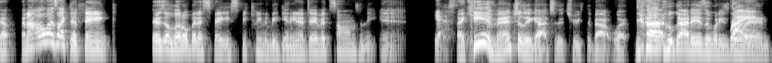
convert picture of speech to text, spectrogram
Yep. And I always like to think there's a little bit of space between the beginning of David's Psalms and the end. Yes. Like he eventually got to the truth about what God, who God is and what he's right. doing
